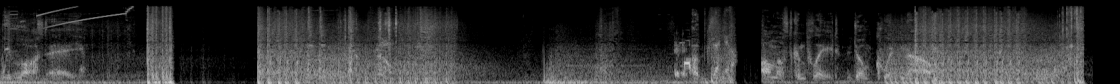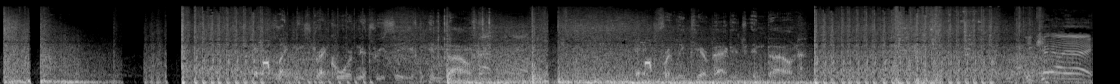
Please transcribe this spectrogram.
We lost A. Almost complete. Don't quit now. Lightning strike coordinates received. Inbound. Friendly care package inbound. EKIA.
